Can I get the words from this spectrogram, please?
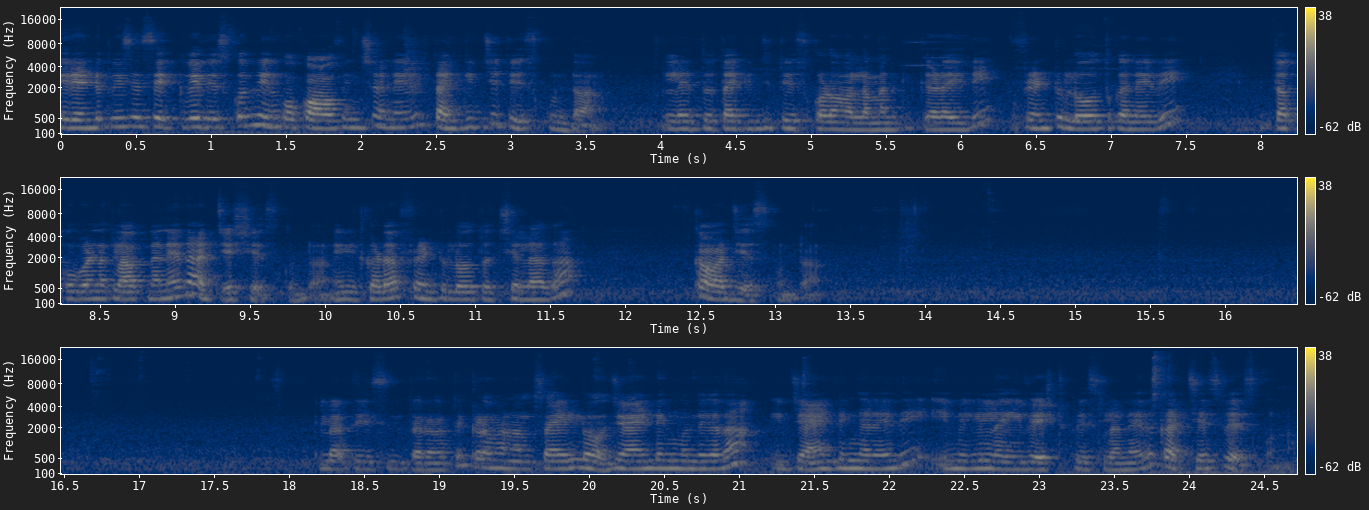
ఈ రెండు పీసెస్ ఎక్కువే తీసుకొని దీనికి ఒక హాఫ్ ఇంచ్ అనేది తగ్గించి తీసుకుంటాను. లెంత్ తగ్గించి తీసుకోవడం వల్ల మనకి ఇక్కడ ఇది ఫ్రంట్ లోతుకు అనేది తక్కువ పడిన క్లాత్ అనేది అడ్జస్ట్ చేసుకుంటాను ఇక్కడ ఫ్రంట్ లోతు వచ్చేలాగా కవర్ చేసుకుంటాను. ఇలా తీసిన తర్వాత ఇక్కడ మనం సైడ్లో జాయింటింగ్ ఉంది కదా ఈ జాయింటింగ్ అనేది ఈ మిగిలిన ఈ వేస్ట్ పీస్లు అనేది కట్ చేసి వేసుకున్నాం.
